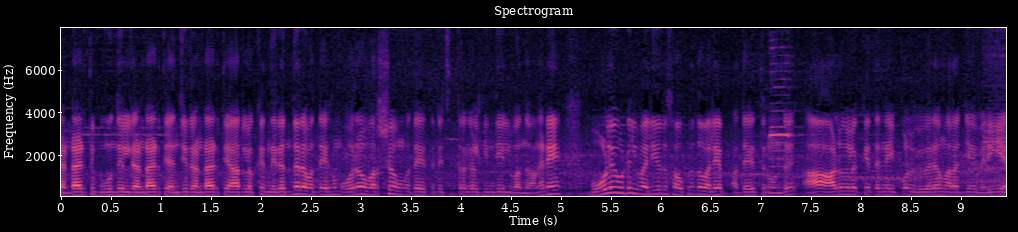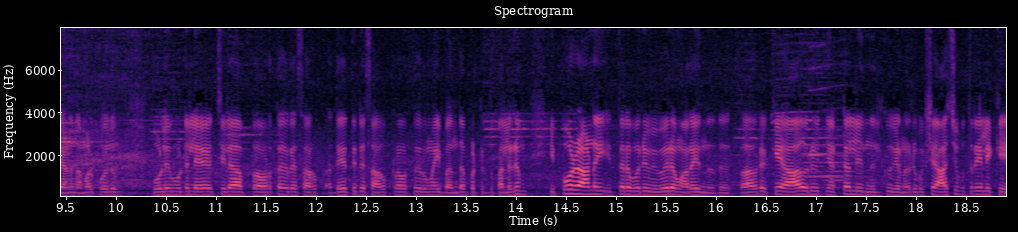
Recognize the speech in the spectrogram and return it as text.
രണ്ടായിരത്തി മൂന്നിൽ രണ്ടായിരത്തി അഞ്ചിൽ രണ്ടായിരത്തി ആറിലൊക്കെ നിരന്തരം അദ്ദേഹം ഓരോ വർഷവും അദ്ദേഹത്തിന്റെ ചിത്രങ്ങൾ ഹിന്ദിയിൽ വന്നു. അങ്ങനെ ബോളിവുഡിൽ വലിയൊരു സൗഹൃദ വലയം അദ്ദേഹത്തിനുണ്ട്. ആ ആളുകളൊക്കെ തന്നെ ഇപ്പോൾ വിവരം അറിഞ്ഞ് വരികയാണ്. നമ്മൾ പോലും ബോളിവുഡിലെ ചില പ്രവർത്തകരെ സഹ അദ്ദേഹത്തിന്റെ സഹപ്രവർത്തകരുമായി ബന്ധപ്പെട്ടിട്ട് പലരും ഇപ്പോഴാണ് ഇത്തരം ഒരു വിവരം അറിയുന്നത്. അവരൊക്കെ ആ ഒരു ഞെട്ടലിൽ നിൽക്കുകയാണ്. ഒരുപക്ഷെ ആശുപത്രിയിലേക്ക്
